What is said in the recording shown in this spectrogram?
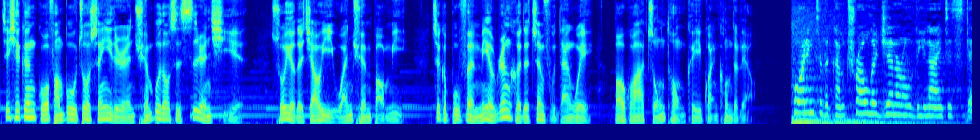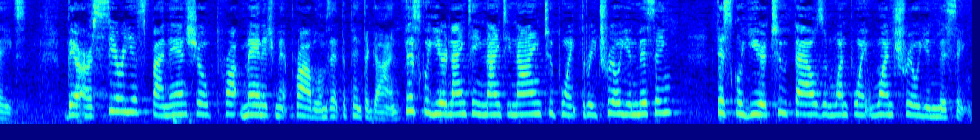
这些跟国防部做生意的人，全部都是私人企业，所有的交易完全保密。这个部分没有任何的政府单位，包括总统可以管控得了。According to the Comptroller General of the United States. There are serious financial pro management problems at the Pentagon. Fiscal year 1999, 2.3 trillion missing. Fiscal year 2000, 1.1 trillion missing.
